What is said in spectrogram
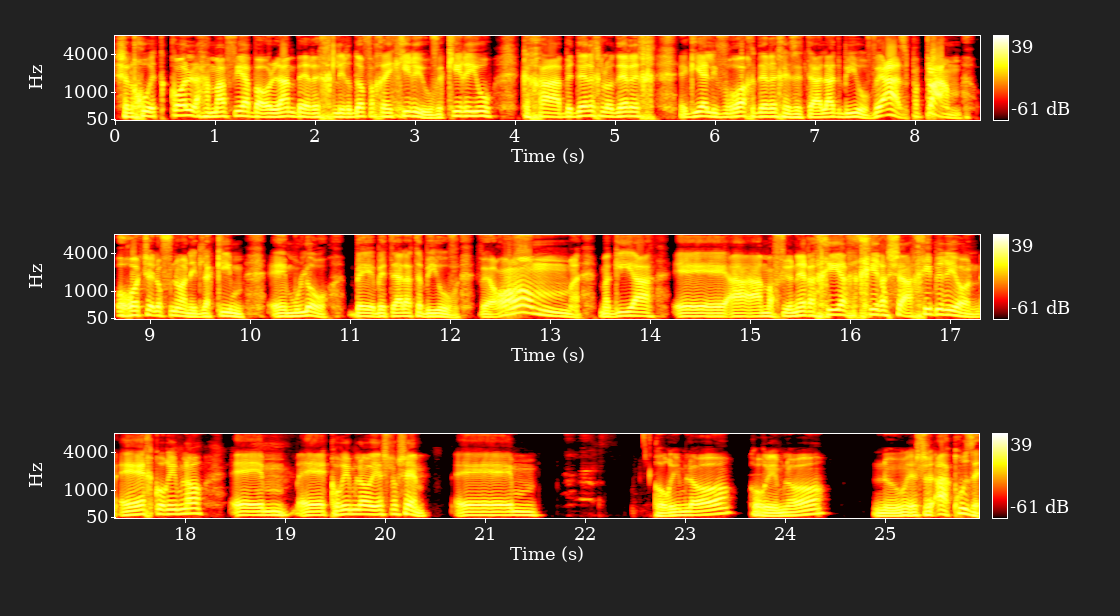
שלחו את כל המאפיה בעולם בערך לרדוף אחרי קיריו וקיריו ככה בדרך לא דרך הגיע לברוח דרך איזה תעלת ביוב. ואז פפאם אורות של אופנוע נדלקים אה, מולו בתעלת הביוב. Vroom! מגיע אה, המאפיונר הכי הכי רשע הכי בריון. אה, איך קוראים לו? אה, אה, קוראים לו יש לו שם. אה, קוראים לו? קוראים לו נו יש אה קוזה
